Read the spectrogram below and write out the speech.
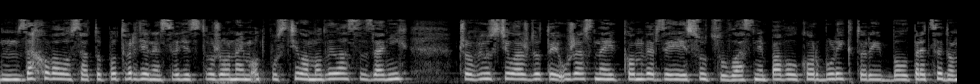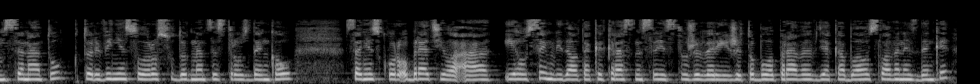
Zachovalo sa to potvrdené svedectvo, že ona im odpustila, modlila sa za nich. Čo vyústilo až do tej úžasnej konverzie jej sudcu, vlastne Pavol Korbuli, ktorý bol predsedom Senátu, ktorý vyniesol rozsudok nad sestrou Zdenkou, sa neskôr obrátila a jeho syn vydal také krásne svedectvo, že verí, že to bolo práve vďaka blahoslavenej Zdenke.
